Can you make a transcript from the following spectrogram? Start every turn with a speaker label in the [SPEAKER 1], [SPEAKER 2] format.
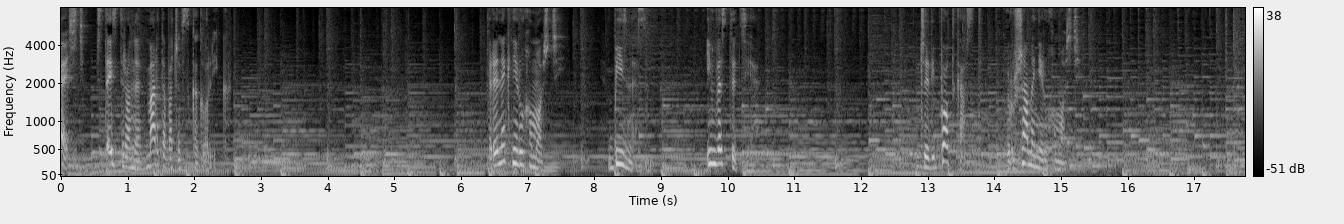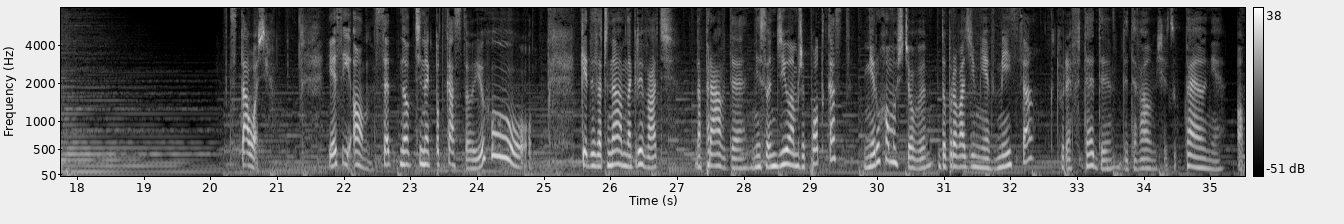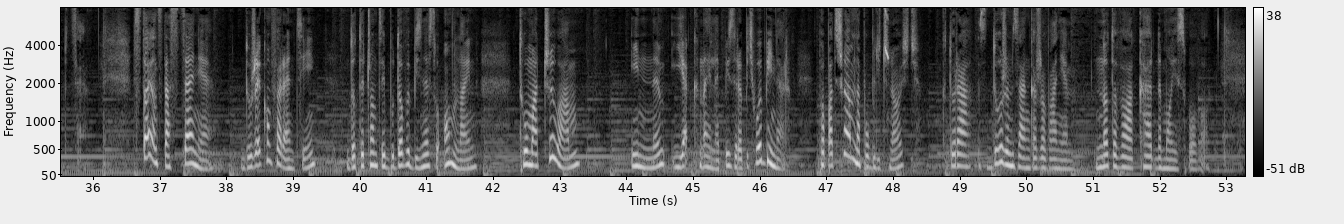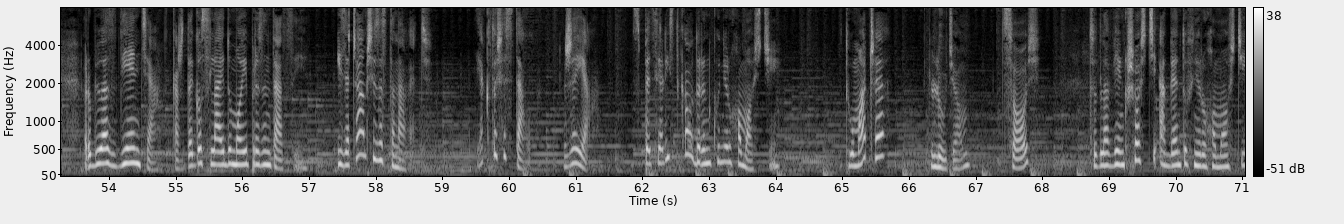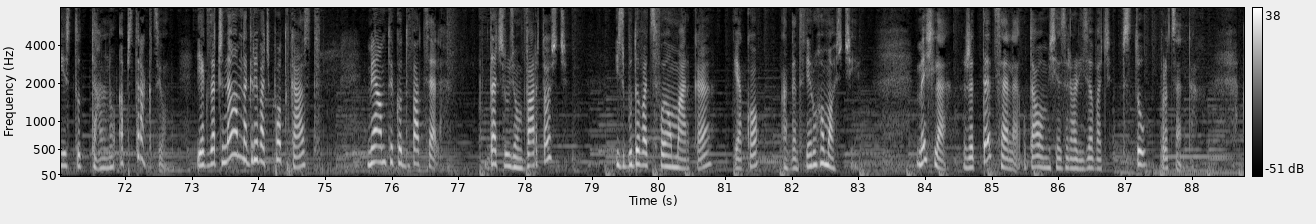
[SPEAKER 1] Cześć, z tej strony Marta Baczewska-Golik. Rynek nieruchomości, biznes, inwestycje, czyli podcast Ruszamy Nieruchomości.
[SPEAKER 2] Stało się. Jest i on, setny odcinek podcastu. Juhu! Kiedy zaczynałam nagrywać, naprawdę nie sądziłam, że podcast nieruchomościowy doprowadzi mnie w miejsca, które wtedy wydawały mi się zupełnie obce. Stojąc na scenie dużej konferencji dotyczącej budowy biznesu online, tłumaczyłam innym, jak najlepiej zrobić webinar. Popatrzyłam na publiczność, która z dużym zaangażowaniem notowała każde moje słowo. Robiła zdjęcia każdego slajdu mojej prezentacji i zaczęłam się zastanawiać, jak to się stało, że ja, specjalistka od rynku nieruchomości, tłumaczę ludziom coś, co dla większości agentów nieruchomości jest totalną abstrakcją. Jak zaczynałam nagrywać podcast, miałam tylko dwa cele: dać ludziom wartość i zbudować swoją markę jako agent nieruchomości. Myślę, że te cele udało mi się zrealizować w 100%.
